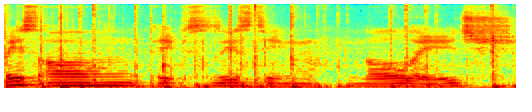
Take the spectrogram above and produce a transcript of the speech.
Based on existing knowledge,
